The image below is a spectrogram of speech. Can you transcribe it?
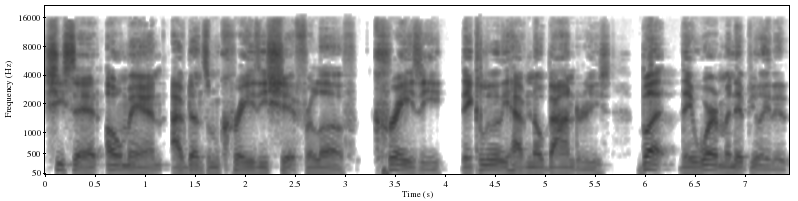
She said, Oh man, I've done some crazy shit for love. Crazy. They clearly have no boundaries, but they were manipulated.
